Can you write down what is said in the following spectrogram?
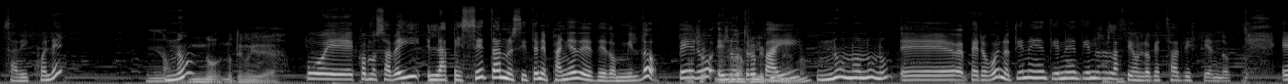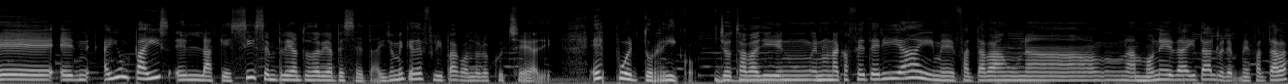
¿Sabéis cuál es? No. No, no tengo idea. Pues como sabéis, la peseta no existe en España desde 2002, pero No no en otro país... No, no, no, no. eh, pero bueno, tiene, tiene, tiene relación lo que estás diciendo. Eh, en- hay un país en la que sí se emplean todavía pesetas y yo me quedé flipa cuando lo escuché allí. Es Puerto Rico. Yo estaba allí en, un- en una cafetería y me faltaban una- unas monedas y tal, me- me faltaba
